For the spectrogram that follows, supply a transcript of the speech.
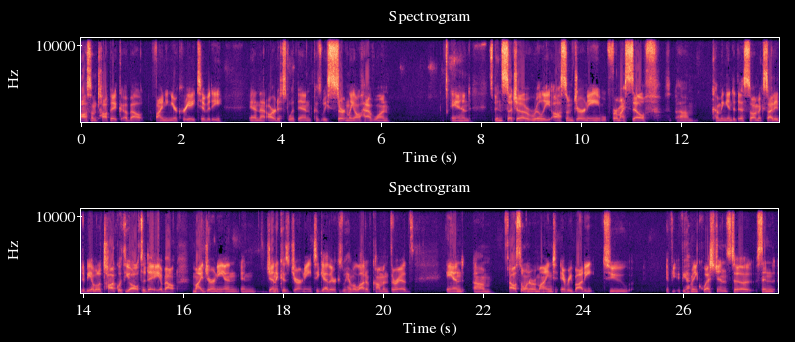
awesome topic about finding your creativity and that artist within, because we certainly all have one. And it's been such a really awesome journey for myself um, coming into this. So I'm excited to be able to talk with you all today about my journey and, and Jenica's journey together because we have a lot of common threads. And um, I also want to remind everybody to, if you, if you have any questions, to send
